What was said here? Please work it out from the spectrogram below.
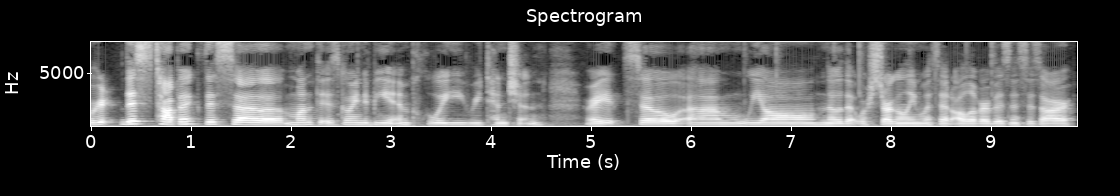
we're, this topic this uh, month is going to be employee retention, right? So um, we all know that we're struggling with it. All of our businesses are.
